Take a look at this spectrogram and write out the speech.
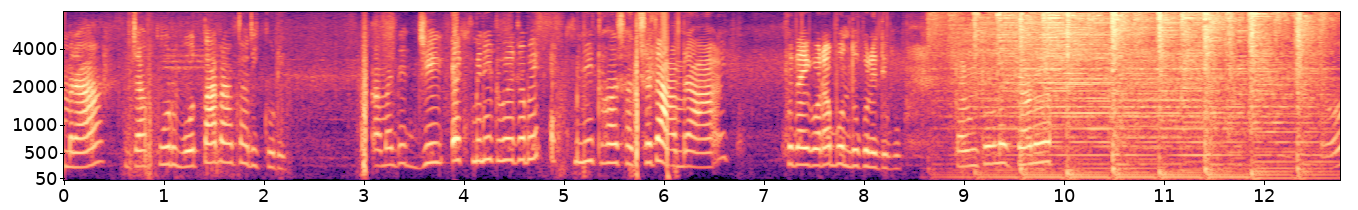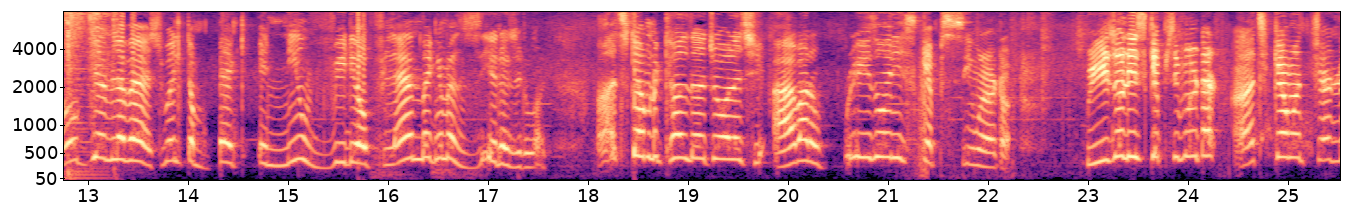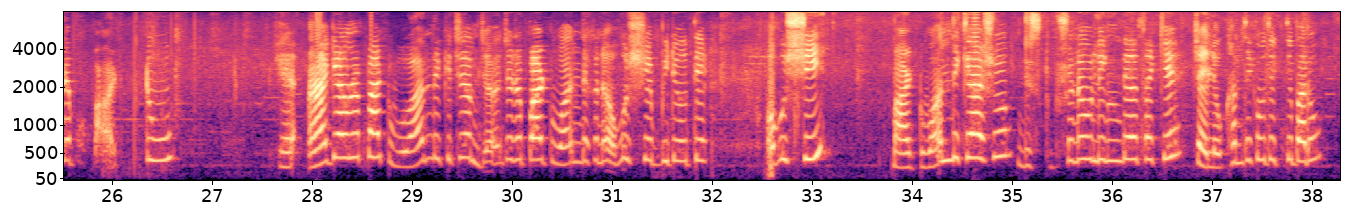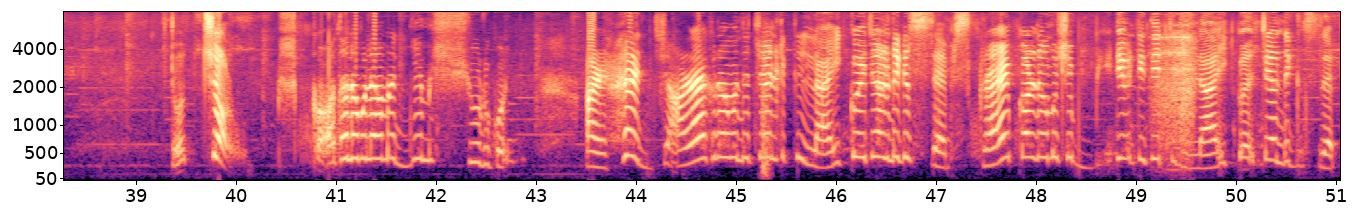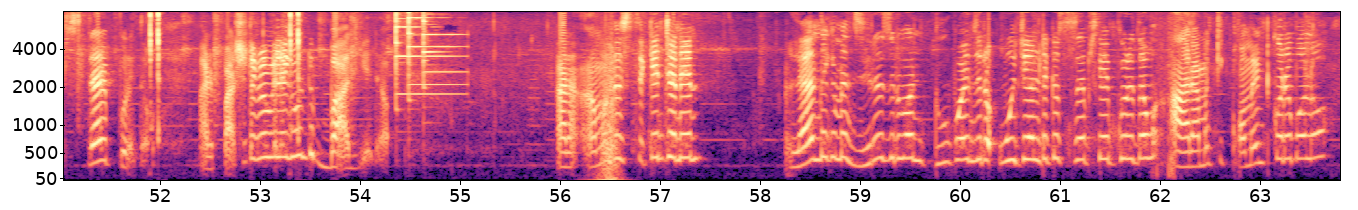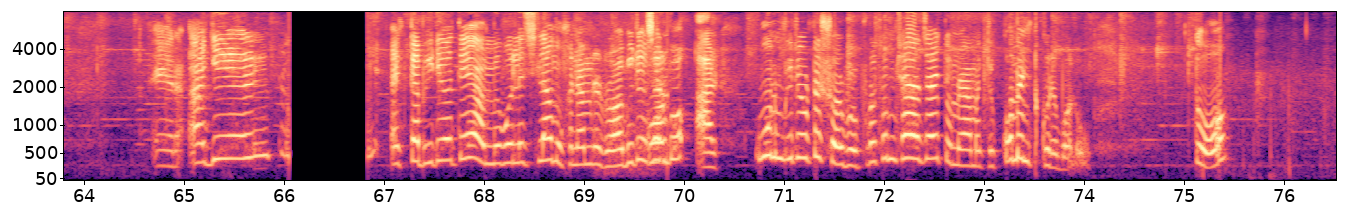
আমরা যা করব তাড়াতাড়ি করি। আমাদের যেই এক মিনিট হয়ে যাবে, এক মিনিট হওয়ার সাথে সাথে আমরা খোদাই করা বন্ধ করে দেব। কারণ তোমরা জানো ব্যাক এ নিউ ভিডিও আজকে আমরা খেলতে চলেছি আজকে আমার চ্যানেলে পার্ট টু এর আগে আমরা পার্ট ওয়ান দেখেছিলাম, যারা যারা পার্ট ওয়ান দেখানে অবশ্যই ভিডিওতে অবশ্যই পার্ট ওয়ান দেখে আসো ডিসক্রিপশনেও লিঙ্ক দেওয়া থাকে, চাইলে ওখান থেকেও দেখতে পারো। তো চলো, কথা না বলে আমরা গেম শুরু করি। আর হ্যাঁ যারা এখন আমাদের চ্যানেলটিকে লাইক করে চ্যানেলটিকে সাবস্ক্রাইব করেন অবশ্যই ভিডিওটিতে একটি লাইক করে চ্যানেলটিকে সাবস্ক্রাইব করে দাও। আর পাশে টাকা বেলে কিন্তু বাজিয়ে দাও। আর আমাদের সেকেন্ড চ্যানেল ল্যান্ড থেকে আমি zero zero one two point zero ওই চ্যানেলটাকে সাবস্ক্রাইব করে দাও আর আমাকে কমেন্ট করে বলো। এর আগে একটা ভিডিওতে আমি বলেছিলাম ওখানে আমরা র ভিডিও ছাড়বো আর কোন ভিডিওটা সর্বপ্রথম ছাড়া যায় তোমরা আমাকে কমেন্ট করে বলো। তো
